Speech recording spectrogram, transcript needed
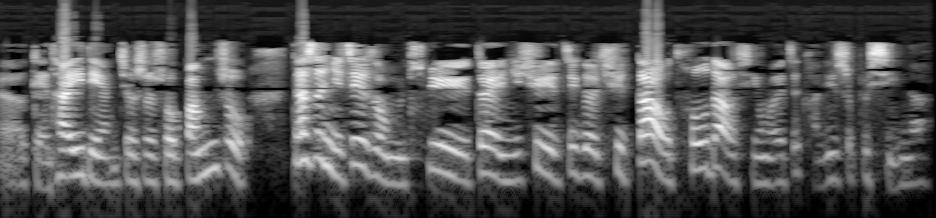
呃给他一点，就是说帮助。但是你这种去对你去这个去盗偷盗行为，这肯定是不行的。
